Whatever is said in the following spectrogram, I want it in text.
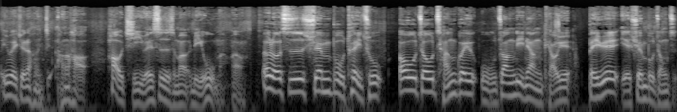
因为觉得很很好好奇，以为是什么礼物嘛啊！俄罗斯宣布退出欧洲常规武装力量条约，北约也宣布终止。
